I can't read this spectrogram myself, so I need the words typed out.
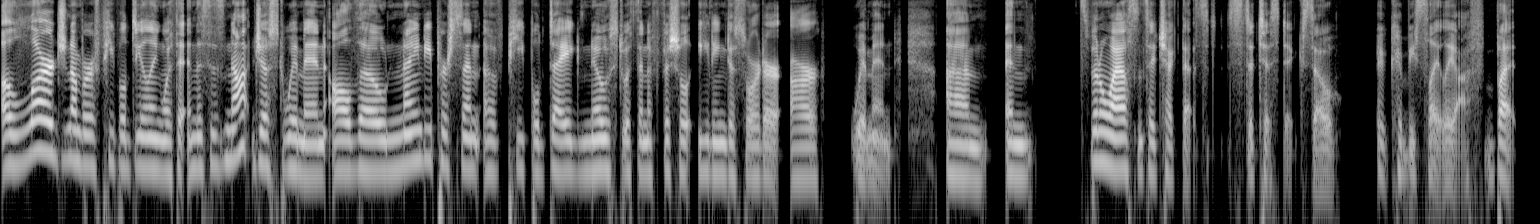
a large number of people dealing with it and this is not just women although 90% of people diagnosed with an official eating disorder are women um, and it's been a while since i checked that st- statistic so it could be slightly off but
